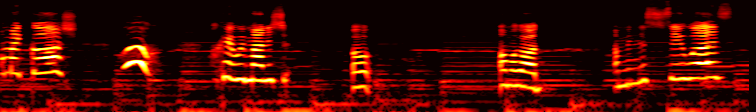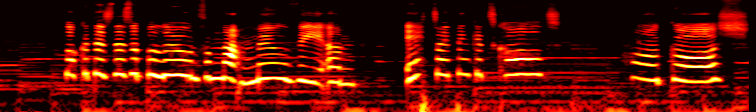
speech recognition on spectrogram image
Oh my gosh. Woo! Okay, we managed to... Oh. Oh my god. I'm in the sewers. Look at this. There's a balloon from that movie. Um, It, I think it's called. Oh gosh.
